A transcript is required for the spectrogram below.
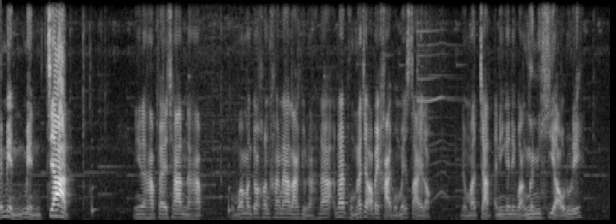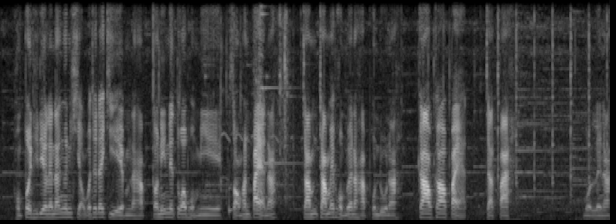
ยเหม็นเหม็นจัด นี่นะครับแฟชั่นนะครับ ผมว่ามันก็ค่อนข้างน่ารักอยู่นะน่าน่าผมน่าจะเอาไปขายผมไม่ใส่หรอกเดี๋ยวมาจัดอันนี้กันดีกว่าเงินเขียวดูดิ ผมเปิดทีเดียวเลยนะเงินเขียวว่าจะได้กี่เอ็มนะครับ ตอนนี้ในตัวผมมี2,008นะจำจำให้ผมด้วยนะครับคนดูนะ 998 จัดไป หมดเลยนะ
